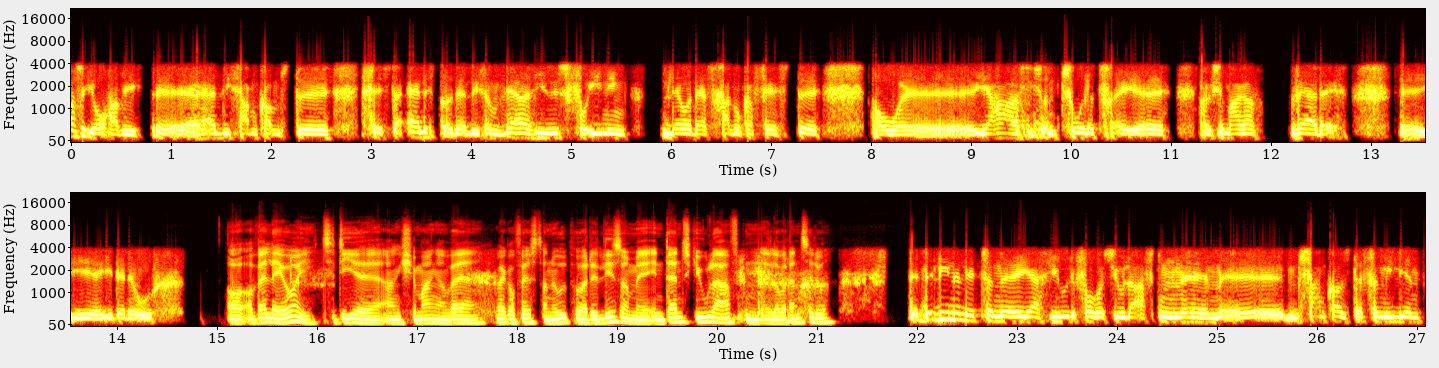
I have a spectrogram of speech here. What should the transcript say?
også i år har vi øh, alle de sammenkomst øh, fester alle steder. Der ligesom hver jødisk forening laver deres Hanukkah-fest. Øh, og øh, jeg har sådan to eller tre øh, arrangementer hver dag øh, i, i denne uge. Og, og hvad laver I til de øh, arrangementer? Hvad, hvad går festerne ud på? Er det ligesom øh, en dansk juleaften, eller hvordan ser det ud? Det, det ligner lidt sådan, øh, ja, julefrokost, juleaften, øh, øh, sammenkomst af familien.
